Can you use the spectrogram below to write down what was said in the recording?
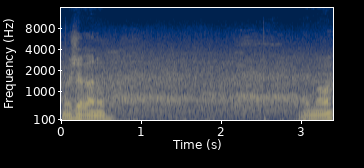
Majerano. Genau.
